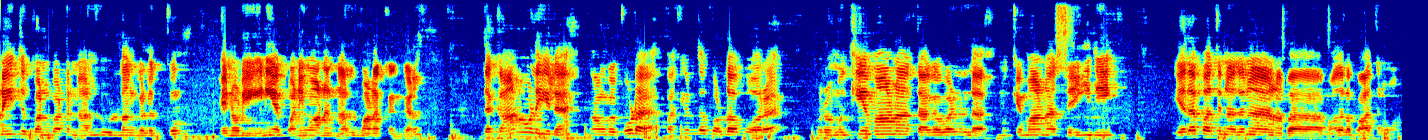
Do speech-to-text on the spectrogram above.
அனைத்து பண்பாட்டு நல் உள்ளங்களுக்கும் என்னுடைய இனிய பணிவான நல் வணக்கங்கள். இந்த காணொளியில் நான் உங்கள் கூட பகிர்ந்து கொள்ள போகிற ஒரு முக்கியமான தகவல் முக்கியமான செய்தி எதை பற்றினதுன்னு நம்ம முதல்ல பார்த்துருவோம்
